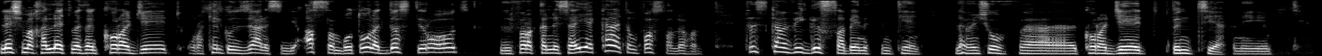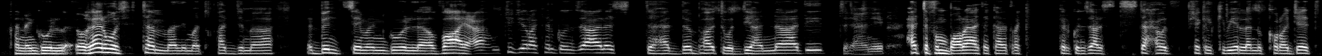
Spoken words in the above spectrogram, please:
ليش ما خليت مثلا كورا جيت وراكيل جونزاليس اللي أصلا بطولة داستي رودز للفرق النسائية كانت مفصلة لهم؟ تحس كان في قصة بين الثنتين. لما نشوف آه، كورا جيت بنت يعني خلينا نقول غير مهتمة لما تقدمه بنت زي ما نقول ضايعة وتجي راكل جونزاليس تهذبها توديها النادي يعني حتى في مبارياتها كانت راكل جونزاليس تستحوذ بشكل كبير لأنه الكرة جت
